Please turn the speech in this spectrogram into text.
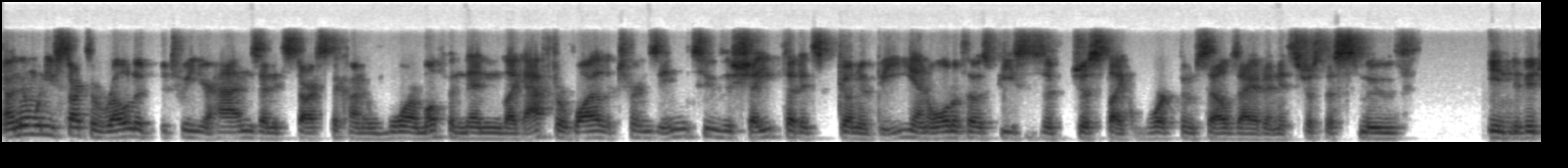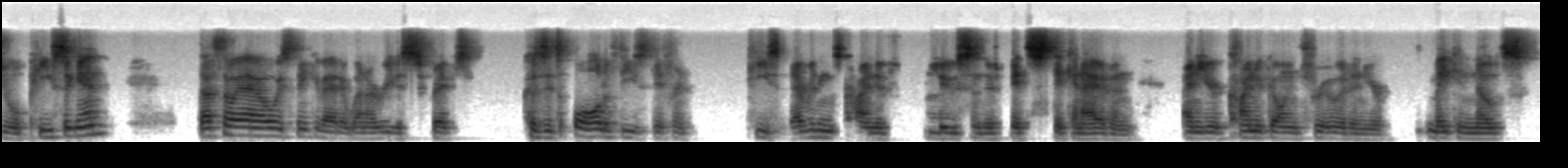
And then when you start to roll it between your hands and it starts to kind of warm up, and then like after a while, it turns into the shape that it's gonna be, and all of those pieces have just like worked themselves out, and it's just a smooth individual piece again. That's the way I always think about it when I read a script, because it's all of these different pieces. Everything's kind of loose, and there's bits sticking out, and and you're kind of going through it, and you're making notes,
